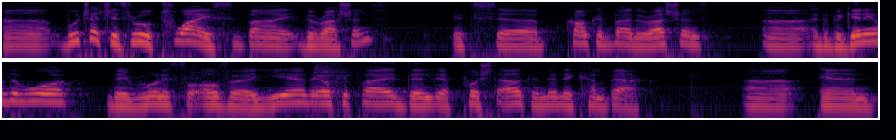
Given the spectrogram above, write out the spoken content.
Uh, Buchach is ruled twice by the Russians. It's uh, conquered by the Russians uh, at the beginning of the war. They rule it for over a year, they occupy it, then they're pushed out, and then they come back. Uh, and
